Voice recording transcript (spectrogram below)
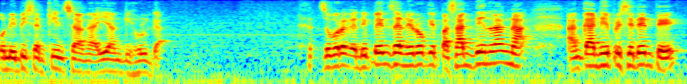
o ni Bisan Kinsa nga iyang gihulga. so, ang depensa ni Roque, pasagdin lang na ang kanhi presidente,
